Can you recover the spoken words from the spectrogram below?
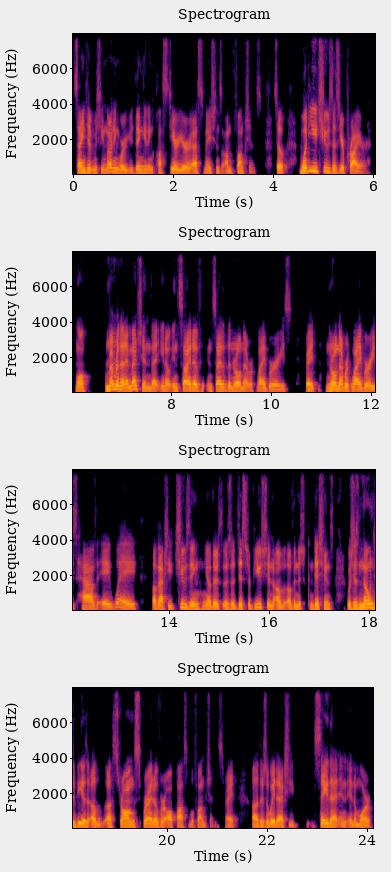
scientific machine learning, where you're then getting posterior estimations on functions. So what do you choose as your prior? Well, remember that I mentioned that you know inside of inside of the neural network libraries, right? Neural network libraries have a way of actually choosing. You know, there's there's a distribution of, of initial conditions, which is known to be a, a, a strong spread over all possible functions, right? Uh, there's a way to actually say that in, in a more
